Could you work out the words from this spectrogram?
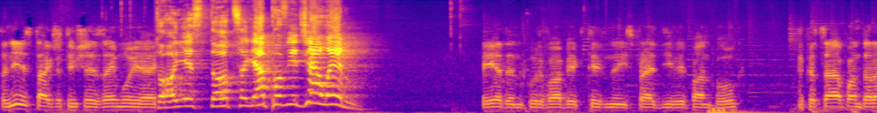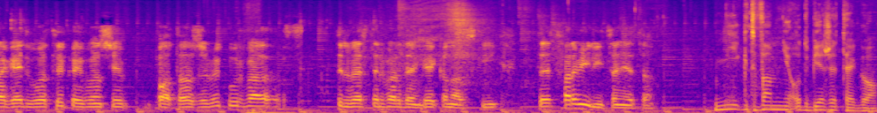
To nie jest tak, że tym się zajmuje To jest to, co ja powiedziałem! jeden kurwa obiektywny i sprawiedliwy Pan Bóg, tylko cała Pandora Gate było tylko i wyłącznie po to, żeby kurwa Sylwester Wardęga i Konopski te farmili co nieco. Nikt wam nie odbierze tego,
